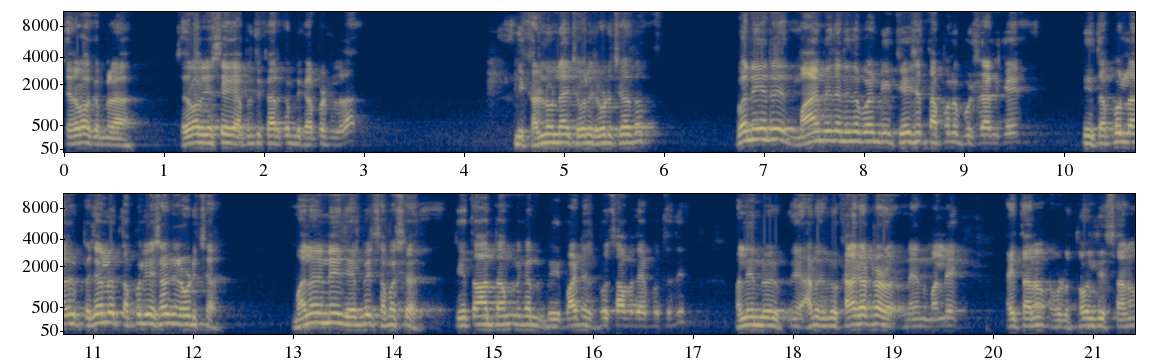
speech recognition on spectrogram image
చంద్రబాబు చంద్రబాబు చేసే అభివృద్ధి కార్యక్రమం నీకు కనపడలేదా నీ కళ్ళు ఉన్నాయి చెవులు చూడొచ్చు కదా? ఇవన్నీ మా మీద నిలబడి నీ చేసే తప్పులు పుట్టడానికే నీ తప్పులు లాగా ప్రజలు తప్పులు చేసాడు నేను ఓడించాను మళ్ళీ నేను చెప్పే సమస్య జీతాంతం జీవితాంతం ఇంకా మీ పార్టీ భూస్థాపత అయిపోతుంది. మళ్ళీ నువ్వు నువ్వు కలగట్టాడు. నేను మళ్ళీ అవుతాను అప్పుడు తోలు తీస్తాను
